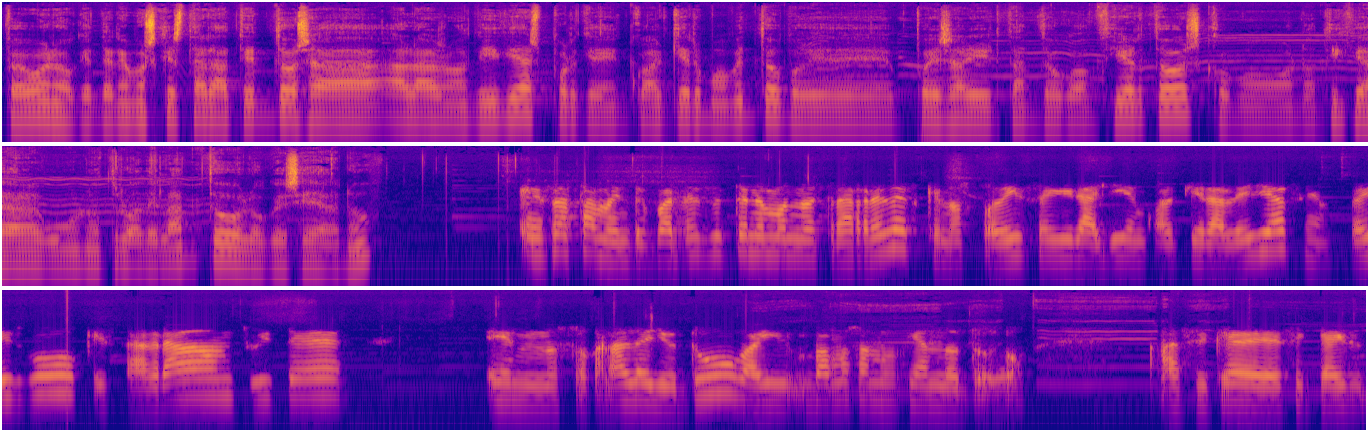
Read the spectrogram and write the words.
Pero bueno, que tenemos que estar atentos a, a las noticias porque en cualquier momento puede, puede salir tanto conciertos como noticia de algún otro adelanto o lo que sea, ¿no? Exactamente, para eso tenemos nuestras redes que nos podéis seguir allí en cualquiera de ellas, en Facebook, Instagram, Twitter, en nuestro canal de YouTube, ahí vamos anunciando todo. Así que sí que hay,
